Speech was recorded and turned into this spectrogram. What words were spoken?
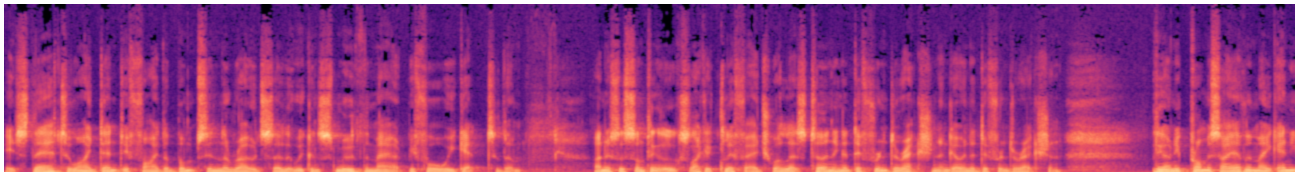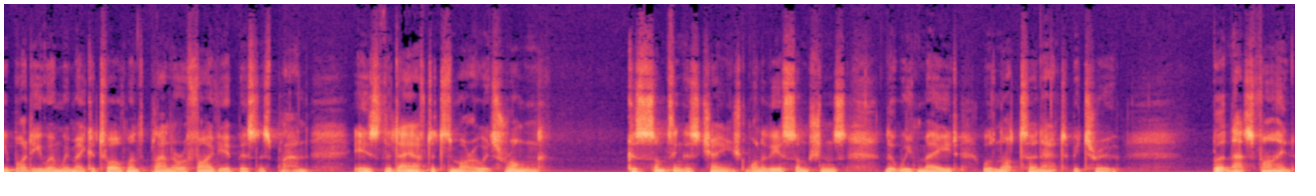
it's there to identify the bumps in the road so that we can smooth them out before we get to them. And if there's something that looks like a cliff edge, well, let's turn in a different direction and go in a different direction. The only promise I ever make anybody when we make a 12 month plan or a five year business plan is the day after tomorrow it's wrong. because something has changed. One of the assumptions that we've made will not turn out to be true. But that's fine.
